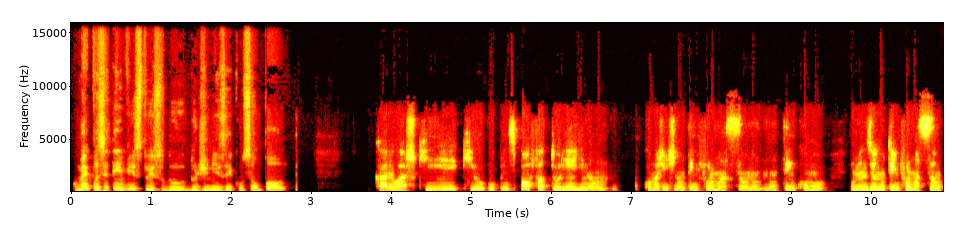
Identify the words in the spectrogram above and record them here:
como é que você tem visto isso do, do Diniz aí com São Paulo? Cara, eu acho que, que o, o principal fator, e aí não, como a gente não tem informação, não, não tem como, pelo menos eu não tenho informação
